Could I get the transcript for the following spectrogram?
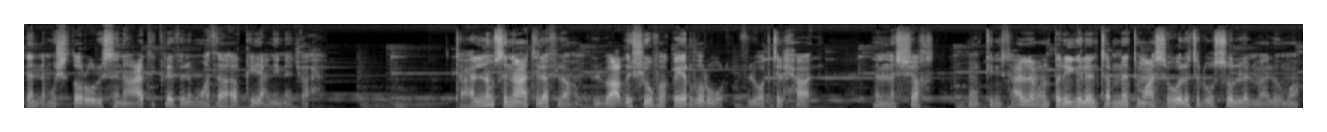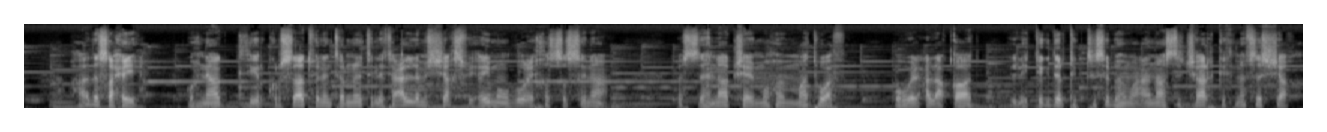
لأن مش ضروري صناعتك لفيلم وثائقي يعني نجاح تعلم صناعة الأفلام البعض يشوفها غير ضروري في الوقت الحالي لأن الشخص ممكن يتعلم عن طريق الإنترنت مع سهولة الوصول للمعلومات. هذا صحيح وهناك كثير كورسات في الإنترنت اللي تعلم الشخص في أي موضوع يخص الصناعة. بس هناك شيء مهم ما توفر وهو العلاقات اللي تقدر تكتسبها مع ناس تشاركك نفس الشغف.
